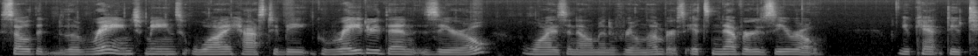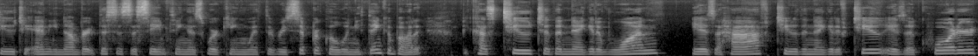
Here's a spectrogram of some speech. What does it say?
So the, the range means y has to be greater than 0. y is an element of real numbers. It's never 0. You can't do 2 to any number. This is the same thing as working with the reciprocal when you think about it, because 2 to the negative 1 is a half, 2 to the negative 2 is a quarter,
